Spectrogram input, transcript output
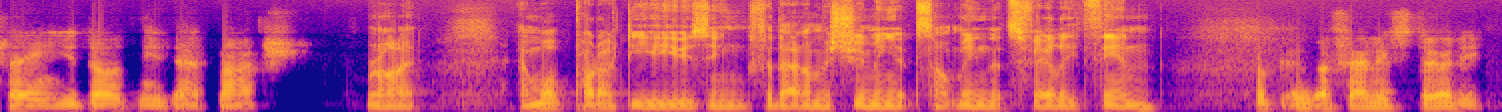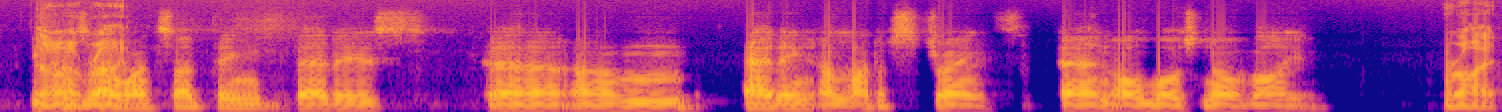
plane, you don't need that much. Right. And what product are you using for that? I'm assuming it's something that's fairly thin. a Fairly sturdy. Oh, because oh, right. I want something that is uh, um, adding a lot of strength and almost no volume. Right.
